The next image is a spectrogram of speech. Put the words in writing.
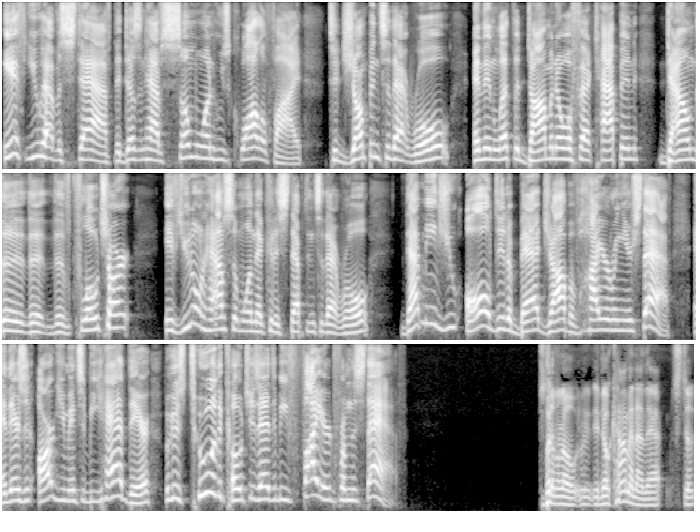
If you have a staff that doesn't have someone who's qualified to jump into that role and then let the domino effect happen down the the the flow chart, if you don't have someone that could have stepped into that role, that means you all did a bad job of hiring your staff. And there's an argument to be had there because two of the coaches had to be fired from the staff. Still don't know. Uh, no comment on that. Still,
